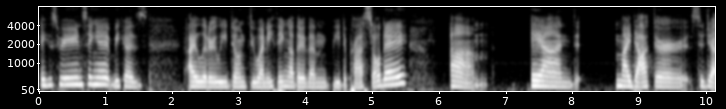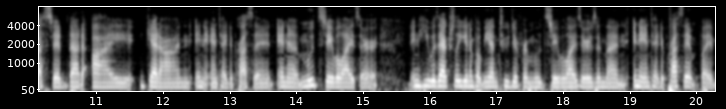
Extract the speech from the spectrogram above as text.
experiencing it because I literally don't do anything other than be depressed all day. Um, and my doctor suggested that I get on an antidepressant and a mood stabilizer. And he was actually going to put me on two different mood stabilizers and then an antidepressant. But,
